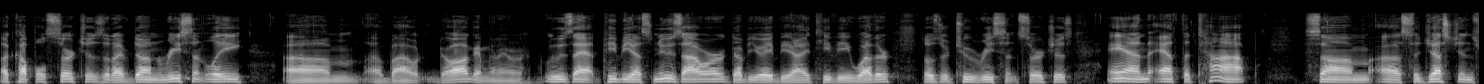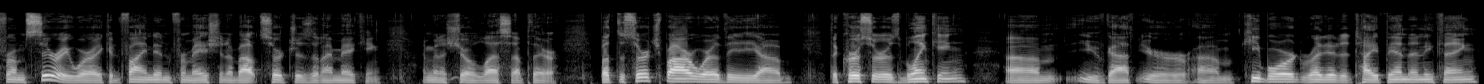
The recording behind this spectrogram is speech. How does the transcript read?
a couple searches that I've done recently um, about dog. I'm going to lose that. PBS NewsHour, WABI TV weather. Those are two recent searches. And at the top, some uh, suggestions from Siri where I could find information about searches that I'm making. I'm going to show less up there. But the search bar where the, uh, the cursor is blinking, um, you've got your um, keyboard ready to type in anything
